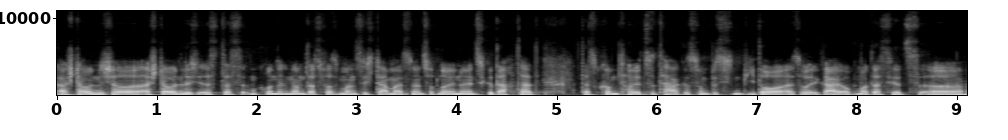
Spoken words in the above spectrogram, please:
erstaunlicher, erstaunlich ist, dass im Grunde genommen das, was man sich damals 1999 gedacht hat, das kommt heutzutage so ein bisschen wieder. Also egal, ob man das jetzt äh,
